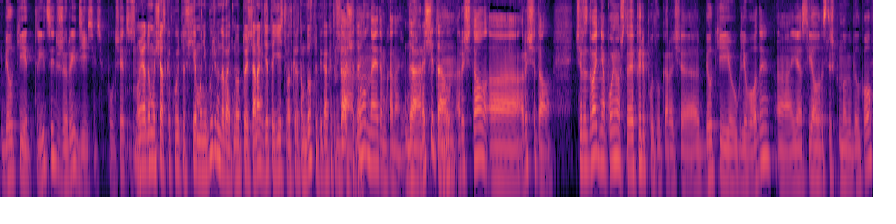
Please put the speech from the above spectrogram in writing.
белки 30, жиры 10. Получается 40. Ну, я думаю, сейчас какую-то схему не будем давать, но то есть она где-то есть в открытом доступе, как это все да, рассчитать. ну, на этом канале. да, рассчитал. Рассчитал, э, рассчитал. Через два дня понял, что я перепутал, короче, белки и углеводы. Э, я съел слишком много белков.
